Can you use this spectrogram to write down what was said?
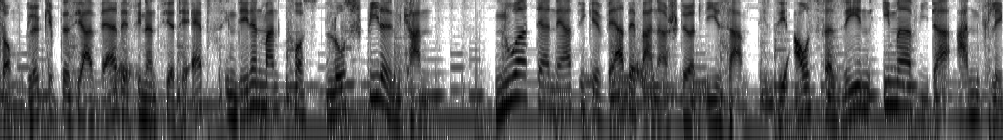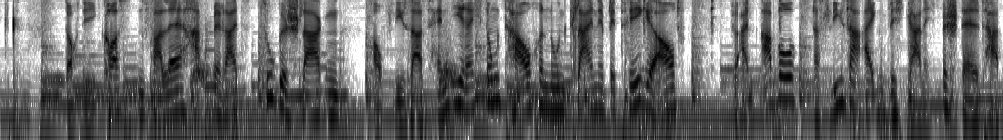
Zum Glück gibt es ja werbefinanzierte Apps, in denen man kostenlos spielen kann. Nur der nervige Werbebanner stört Lisa, den sie aus Versehen immer wieder anklickt. Doch die Kostenfalle hat bereits zugeschlagen. Auf Lisas Handyrechnung tauchen nun kleine Beträge auf für ein Abo, das Lisa eigentlich gar nicht bestellt hat.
